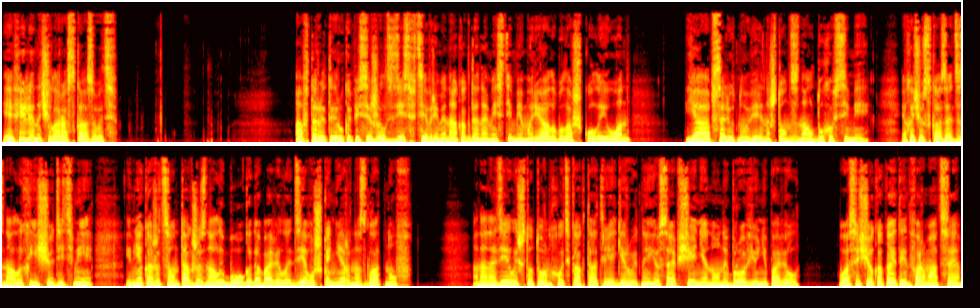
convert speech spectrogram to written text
И Офелия начала рассказывать. Автор этой рукописи жил здесь в те времена, когда на месте мемориала была школа, и он... Я абсолютно уверена, что он знал духов семей. Я хочу сказать, знал их еще детьми, и мне кажется, он также знал и Бога», — добавила девушка, нервно сглотнув. Она надеялась, что Торн хоть как-то отреагирует на ее сообщение, но он и бровью не повел. «У вас еще какая-то информация?»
